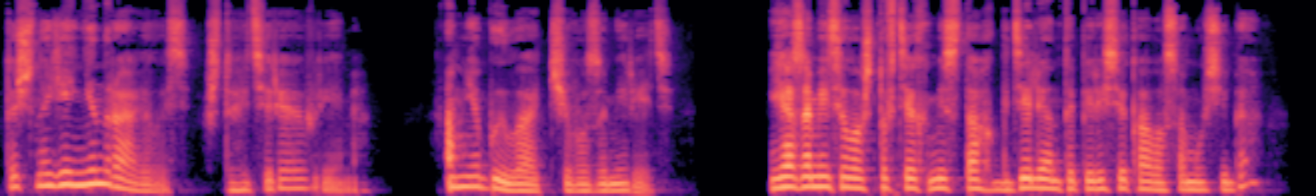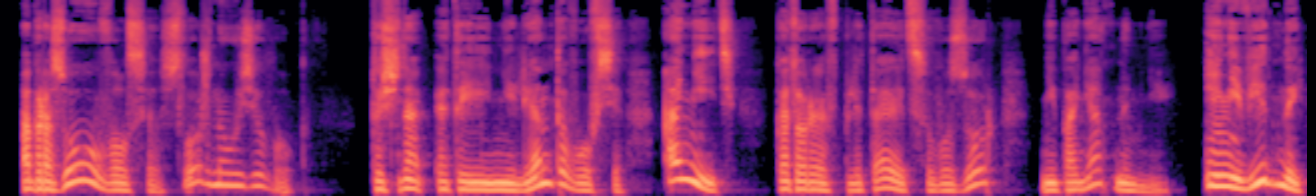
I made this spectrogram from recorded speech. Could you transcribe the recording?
точно ей не нравилось, что я теряю время. А мне было от чего замереть. Я заметила, что в тех местах, где лента пересекала саму себя, образовывался сложный узелок. Точно это и не лента вовсе, а нить, которая вплетается в узор, непонятный мне и невидный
